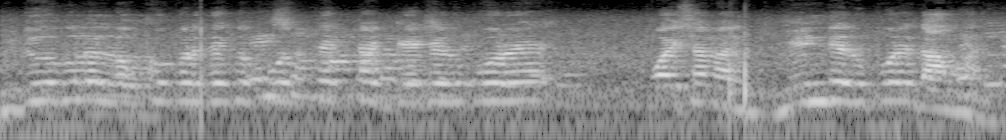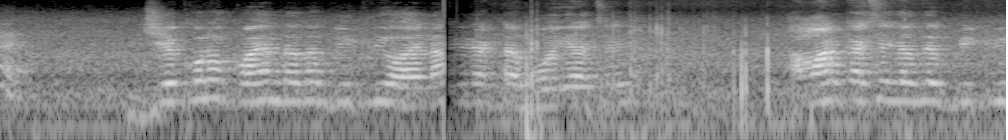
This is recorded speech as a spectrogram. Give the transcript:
ভিডিওগুলো লক্ষ্য করে দেখবে প্রত্যেকটা ডেটের উপরে পয়সা নয় মিন্ডের উপরে দাম হয়। যে কোনো কয়েন দাদা বিক্রি হয় না। একটা বই আছে। আমার কাছে যাদের বিক্রি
